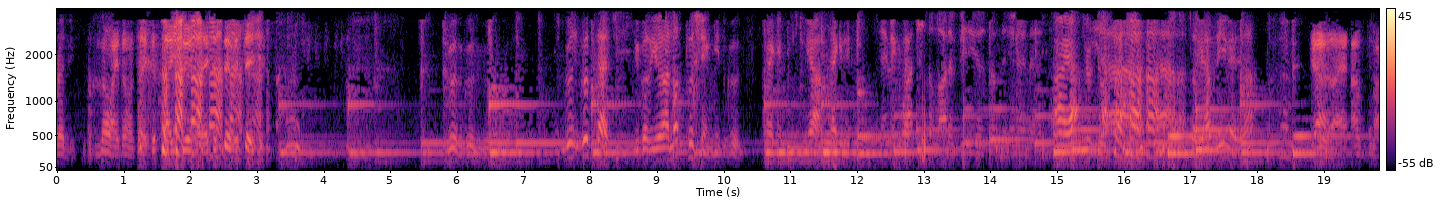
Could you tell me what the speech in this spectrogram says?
already. No, I don't. I just saw you doing it. I just imitated. Good, good, good. Good, good touch, because you are not pushing, it's good. Like, yeah, like this. David watched a lot of videos on the internet. Ah, yeah? Yeah. so you have the image, huh? Yeah, I, I, I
